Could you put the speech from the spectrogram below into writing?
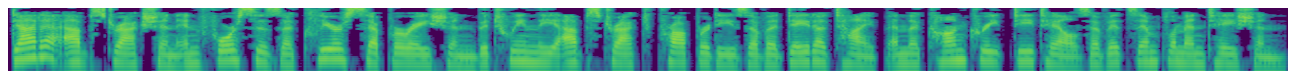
Data abstraction enforces a clear separation between the abstract properties of a data type and the concrete details of its implementation.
